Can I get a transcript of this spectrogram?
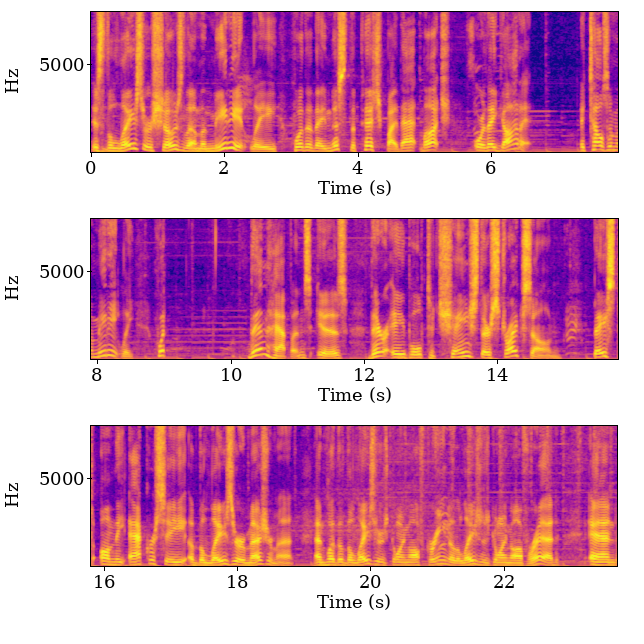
is the laser shows them immediately whether they missed the pitch by that much or they got it. It tells them immediately. Then happens is they're able to change their strike zone based on the accuracy of the laser measurement and whether the laser is going off green or the laser is going off red. And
